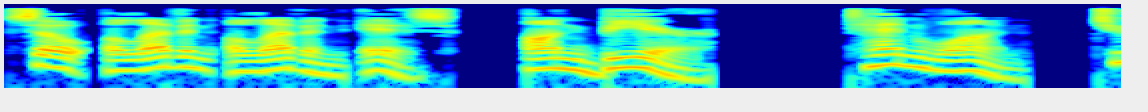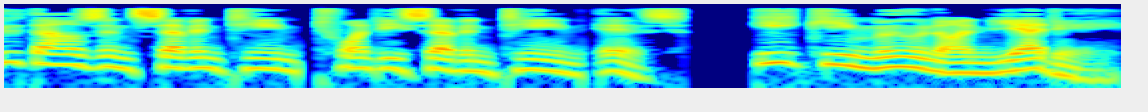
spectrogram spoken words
So, 11, 11 is on beer. 10 1. 2017 2017 is Iki Moon on Yeti.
